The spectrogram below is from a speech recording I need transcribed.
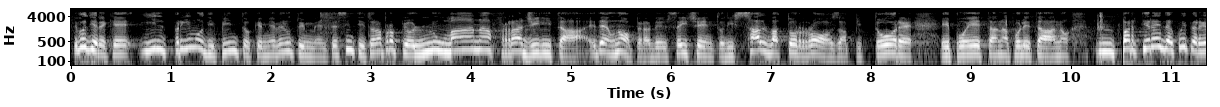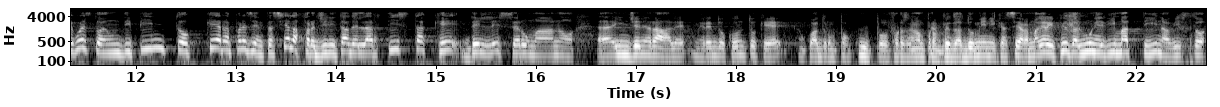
Devo dire che il primo dipinto che mi è venuto in mente si intitola proprio L'umana fragilità ed è un'opera del Seicento di Salvator Rosa, pittore e poeta napoletano. Mm, partirei da qui perché questo è un dipinto che rappresenta sia la fragilità dell'artista che dell'essere umano eh, in generale. Mi rendo conto che è un quadro un po' cupo, forse non proprio da domenica sera, magari più da lunedì mattina, visto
